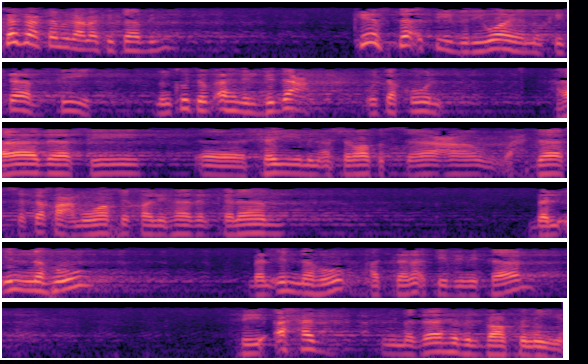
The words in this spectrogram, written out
كيف تعتمد على كتابه؟ كيف تأتي برواية من كتاب في من كتب أهل البدع وتقول هذا في آه، شيء من أشراط الساعة وأحداث ستقع موافقة لهذا الكلام؟ بل إنه بل إنه حتى نأتي بمثال في أحد المذاهب الباطنية.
